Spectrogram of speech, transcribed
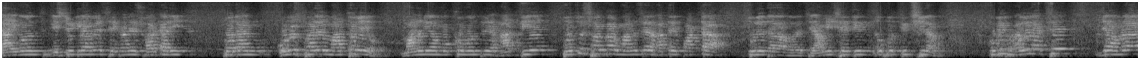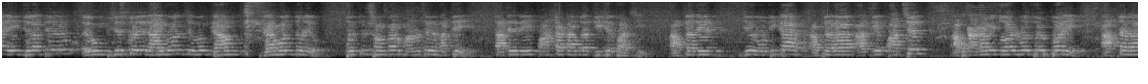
রায়গঞ্জ স্টেডিয়ামে সেখানে সরকারি প্রধান অনুষ্ঠানের মাধ্যমেও মাননীয় মুখ্যমন্ত্রীর হাত দিয়ে প্রচুর সংখ্যক মানুষের হাতে পাট্টা তুলে দেওয়া হয়েছে। আমি সেদিন উপস্থিত ছিলাম। খুবই ভালো লাগছে। যে আমরা এই জেলাতেও এবং বিশেষ করে রায়গঞ্জ এবং গ্রাম গ্রামান্তরেও প্রচুর সংখ্যক মানুষের হাতে তাদের এই পাট্টাটা আমরা দিতে পারছি। আপনাদের যে অধিকার আপনারা আজকে পাচ্ছেন আগামী দশ বছর পরে আপনারা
